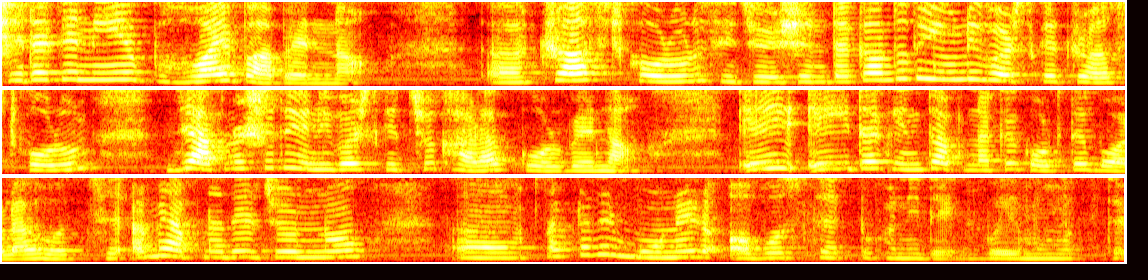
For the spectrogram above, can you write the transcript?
সেটাকে নিয়ে ভয় পাবেন না। ট্রাস্ট করুন সিচুয়েশনটাকে অন্তত ইউনিভার্সকে ট্রাস্ট করুন যে আপনার সাথে ইউনিভার্স কিছু খারাপ করবে না। এই, এইটা কিন্তু আপনাকে করতে বলা হচ্ছে। আমি আপনাদের জন্য আপনাদের মনের অবস্থা একটুখানি দেখব এই মুহূর্তে।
